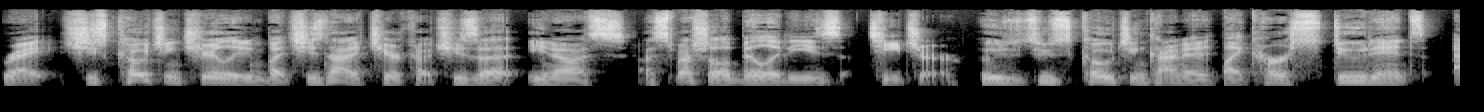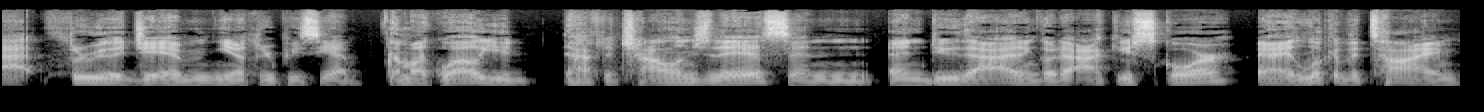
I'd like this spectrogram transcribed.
right? She's coaching cheerleading, but she's not a cheer coach. She's a, you know, a, a special abilities teacher who's, who's coaching kind of like her students at through the gym, you know, through PCM. I'm like, well, you have to challenge this and, and do that and go to AccuScore. And I look at the time.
